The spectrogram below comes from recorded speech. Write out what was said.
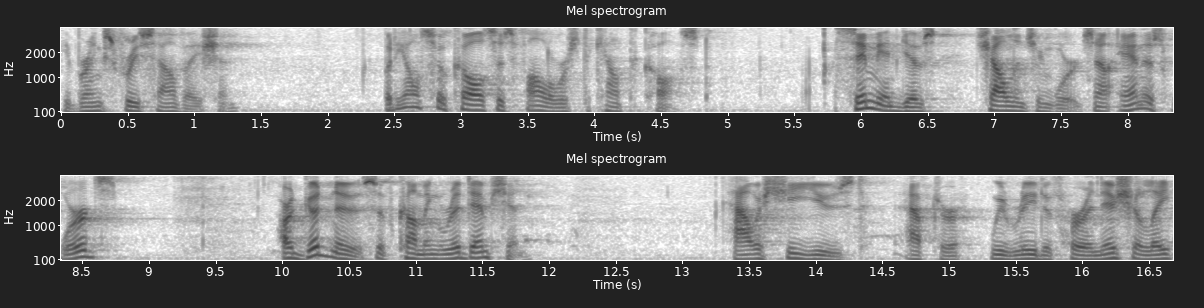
He brings free salvation, but he also calls his followers to count the cost. Simeon gives challenging words. Now, Anna's words are good news of coming redemption. How is she used after we read of her initially?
